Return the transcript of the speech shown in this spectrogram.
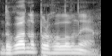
Докладно про головне.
